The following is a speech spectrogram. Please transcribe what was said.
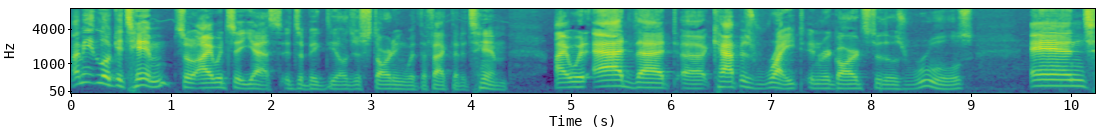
I mean, look, it's him, so I would say yes, it's a big deal. Just starting with the fact that it's him. I would add that uh, Kap is right in regards to those rules, and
